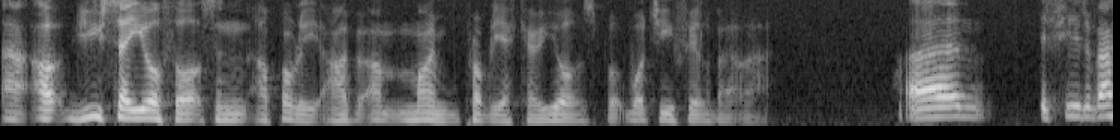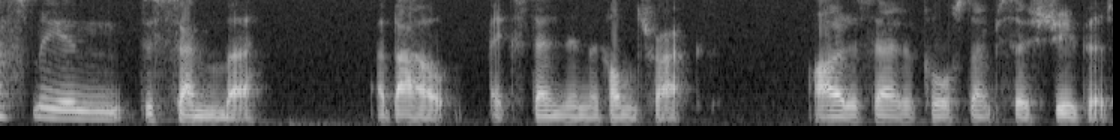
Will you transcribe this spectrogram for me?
uh, I'll, you say your thoughts, and I'll probably I, I, mine will probably echo yours. But what do you feel about that? Um, if you'd have asked me in December about extending the contract, I would have said, "Of course, don't be so stupid."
